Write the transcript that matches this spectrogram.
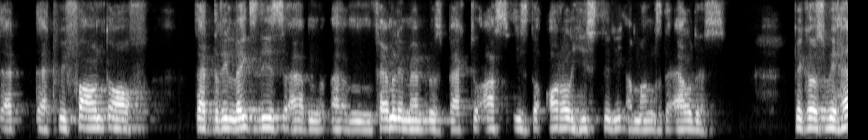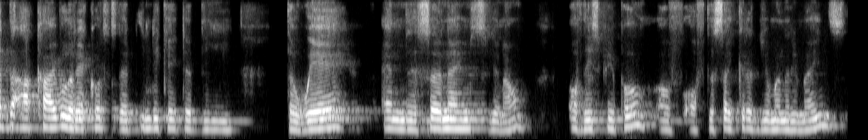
that that we found of that relates these um, um, family members back to us is the oral history amongst the elders, because we had the archival records that indicated the the where and the surnames, you know, of these people of of the sacred human remains,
